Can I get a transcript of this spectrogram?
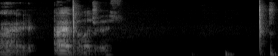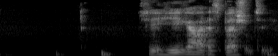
Alright, I apologize. See, he got a specialty.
